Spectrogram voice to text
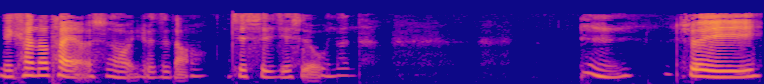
你看到太阳的时候，你就知道这世界是有温暖的。嗯，所以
